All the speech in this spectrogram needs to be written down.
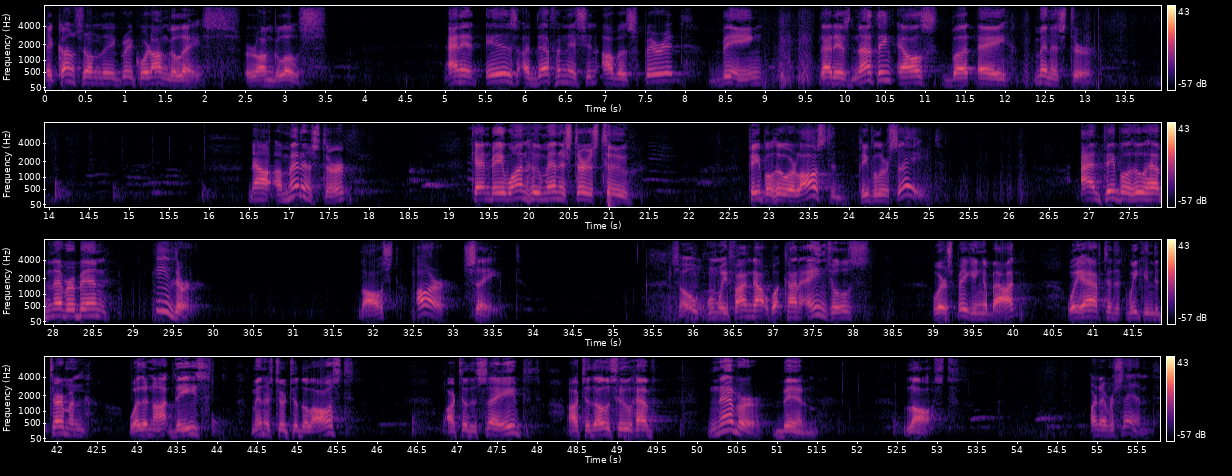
It comes from the Greek word angeles or angelos. And it is a definition of a spirit being that is nothing else but a minister. Now, a minister can be one who ministers to people who are lost and people who are saved, and people who have never been either lost or saved. So, when we find out what kind of angels we're speaking about, we have to we can determine whether or not these minister to the lost or to the saved or to those who have never been lost or never sinned.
